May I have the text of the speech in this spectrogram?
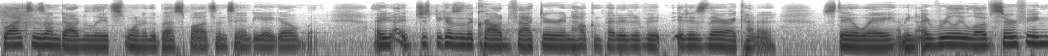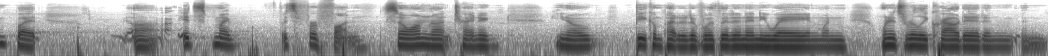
Blacks is undoubtedly it's one of the best spots in San Diego, but I, I just because of the crowd factor and how competitive it, it is there, I kind of stay away. I mean, I really love surfing, but uh, it's my it's for fun, so I'm not trying to, you know, be competitive with it in any way. And when when it's really crowded and, and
